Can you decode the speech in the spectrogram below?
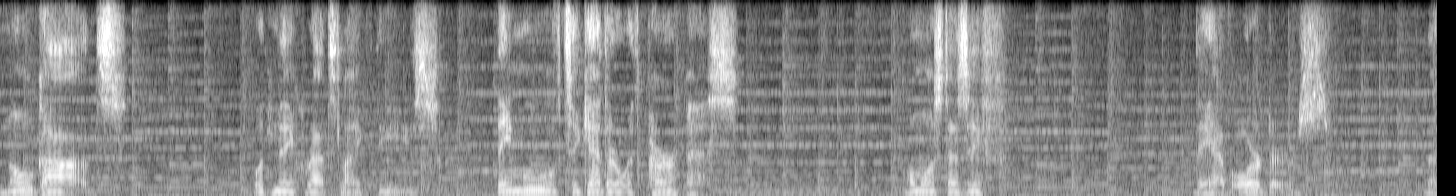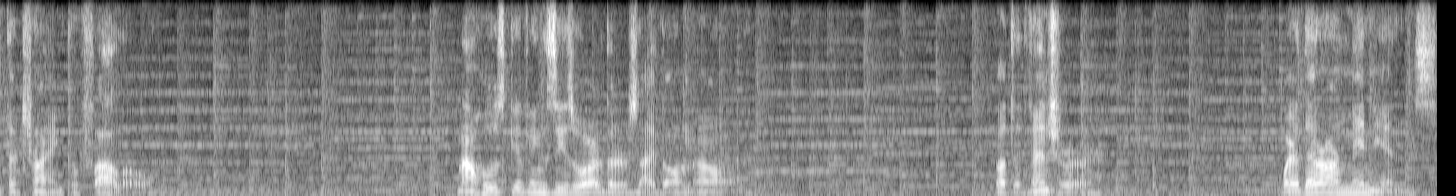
No gods would make rats like these. They move together with purpose. Almost as if they have orders that they're trying to follow. Now, who's giving these orders? I don't know. But, adventurer, where there are minions,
